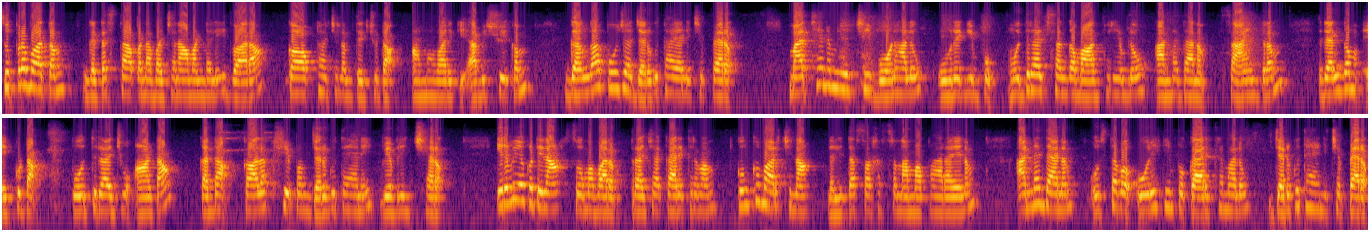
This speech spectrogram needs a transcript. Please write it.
సుప్రభాతం ఘటస్థాపన భజనా మండలి ద్వారా కాక్నాచలం తెచ్చుట అమ్మవారికి అభిషేకం గంగా పూజ జరుగుతాయని చెప్పారు. మధ్యాహ్నం నుంచి బోనాలు ఊరేగింపు ముద్రాజ్ సంఘం ఆధ్వర్యంలో అన్నదానం సాయంత్రం రంగం ఎక్కుట పోతురాజు ఆట కథ కాలక్షేపం జరుగుతాయని వివరించారు. ఇరవై ఒకటిన సోమవారం ప్రజా కార్యక్రమం కుంకుమార్చన లలిత సహస్రనామ పారాయణం అన్నదానం ఉత్సవ ఊరేగింపు కార్యక్రమాలు జరుగుతాయని చెప్పారు.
